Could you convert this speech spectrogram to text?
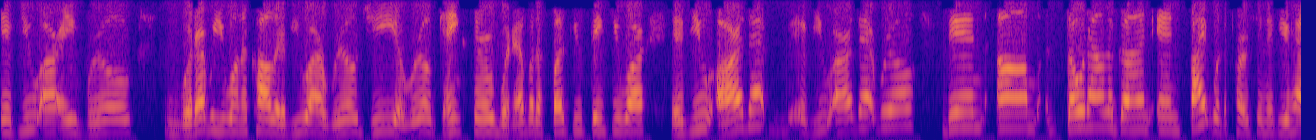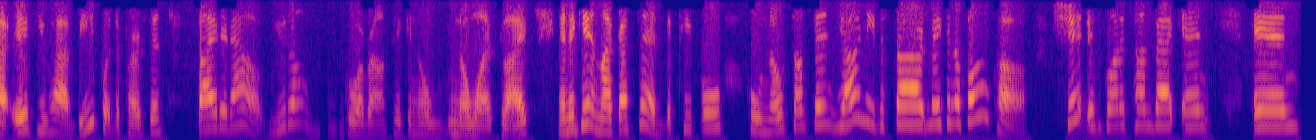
If you are a real, whatever you want to call it, if you are a real G, a real gangster, whatever the fuck you think you are, if you are that, if you are that real, then um throw down a gun and fight with the person if you have if you have beef with the person fight it out. You don't go around taking no no one's life. And again like i said the people who know something y'all need to start making a phone call. Shit is going to come back and and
